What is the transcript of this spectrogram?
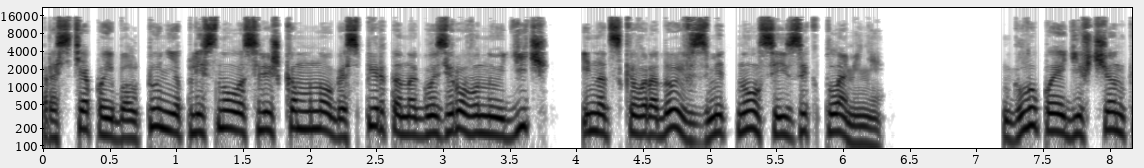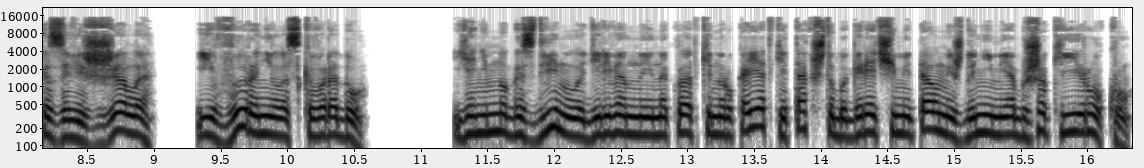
растяпа и болтунья, плеснула слишком много спирта на глазированную дичь, и над сковородой взметнулся язык пламени. Глупая девчонка завизжала и выронила сковороду. Я немного сдвинула деревянные накладки на рукоятке так, чтобы горячий металл между ними обжег ей руку.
